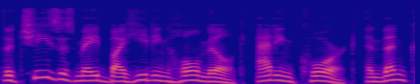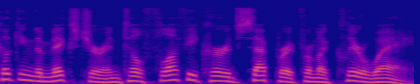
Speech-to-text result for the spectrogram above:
The cheese is made by heating whole milk, adding quark, and then cooking the mixture until fluffy curds separate from a clear whey.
